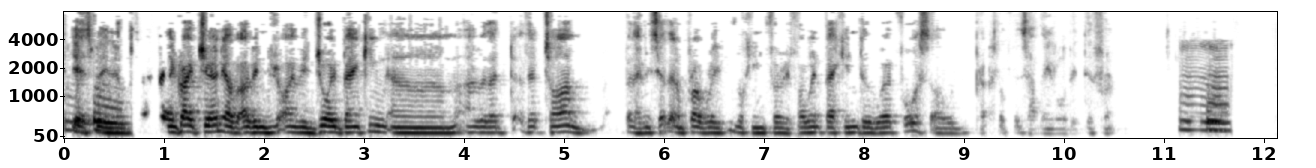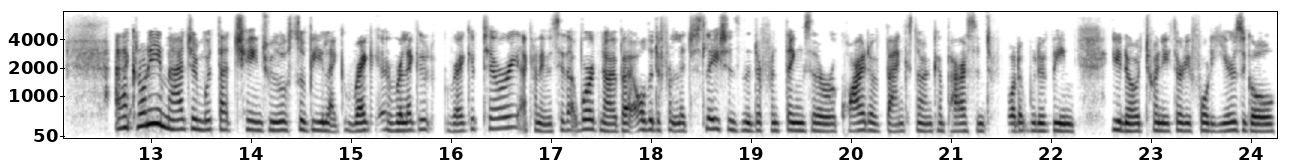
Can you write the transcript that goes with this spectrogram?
yeah, it's been, mm-hmm. it's been a great journey. I've, I've, enjoyed, I've enjoyed banking um, over that that time. But having said that, I'm probably looking for if I went back into the workforce, I would perhaps look for something a little bit different. Mm-hmm. And I can only imagine what that change would also be like reg- regu- regulatory. I can't even say that word now, but all the different legislations and the different things that are required of banks now in comparison to what it would have been, you know, 20, 30, 40 years ago,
